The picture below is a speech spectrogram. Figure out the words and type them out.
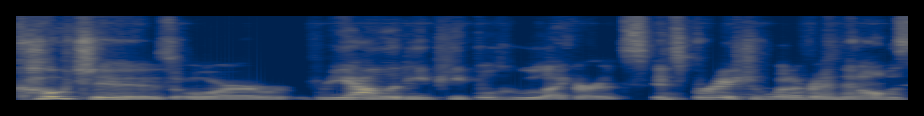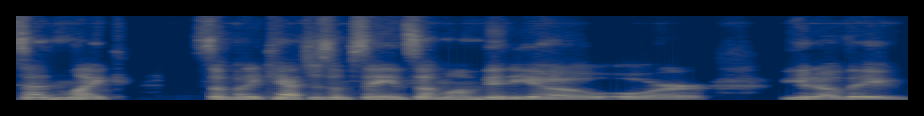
coaches or reality people who like are inspirational, whatever, and then all of a sudden like somebody catches them saying something on video or you know they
